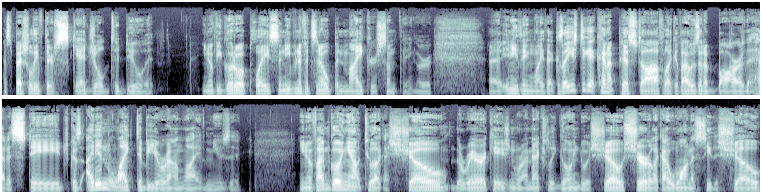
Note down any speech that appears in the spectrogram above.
especially if they're scheduled to do it. You know, if you go to a place and even if it's an open mic or something or uh, anything like that, because I used to get kind of pissed off, like if I was at a bar that had a stage, because I didn't like to be around live music. You know, if I'm going out to like a show, the rare occasion where I'm actually going to a show, sure, like I want to see the show,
